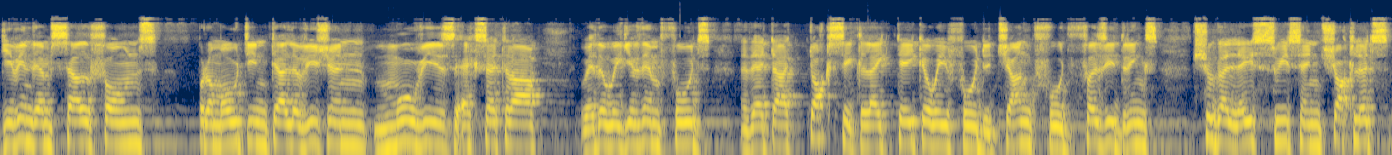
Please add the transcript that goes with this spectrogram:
giving them cell phones, promoting television, movies, etc. Whether we give them foods that are toxic like takeaway food, junk food, fuzzy drinks, sugar laced sweets and chocolates,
